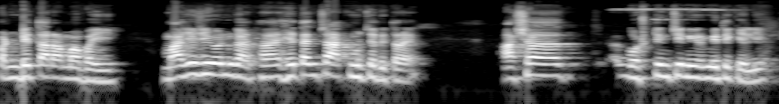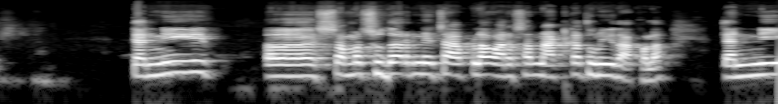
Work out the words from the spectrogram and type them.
पंडिता रामाबाई माझी जीवनगाथा हे त्यांचं आत्मचरित्र आहे. अशा गोष्टींची निर्मिती केली. त्यांनी समाज सुधारणेचा आपला वारसा नाटकातूनही दाखवला. त्यांनी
